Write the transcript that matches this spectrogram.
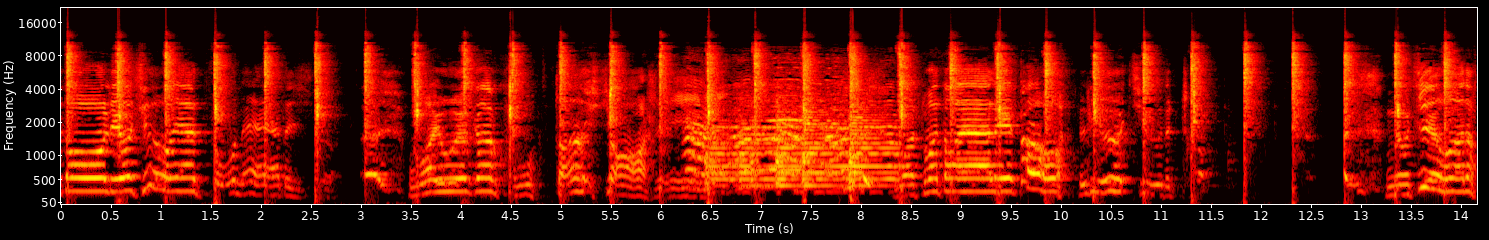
谁知道两情也走难的行，我有一个苦装香水，我多到来到两情的城。我见我的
